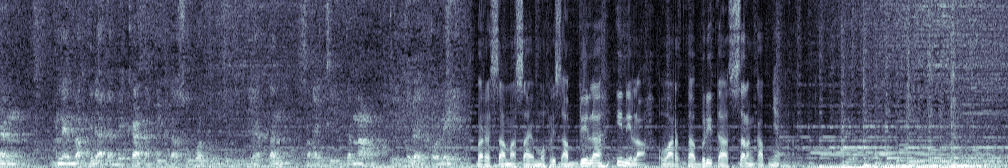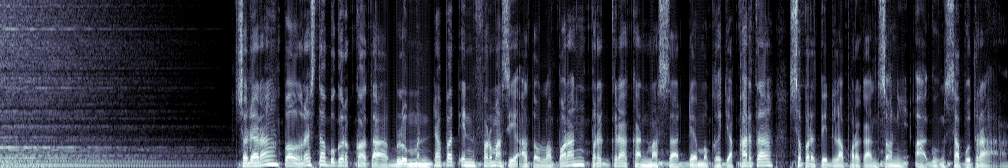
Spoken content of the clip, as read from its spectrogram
dan menembak tidak ada BK tapi kita support untuk kegiatan seleksi internal itu dari KONI. Bersama saya Muhlis Abdillah, inilah Warta Berita selengkapnya. Saudara, Polresta Bogor Kota belum mendapat informasi atau laporan pergerakan massa demo ke Jakarta seperti dilaporkan Sony Agung Saputra.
